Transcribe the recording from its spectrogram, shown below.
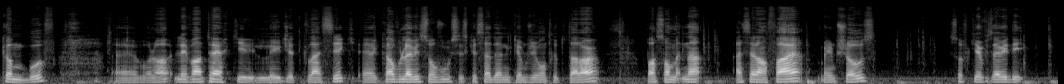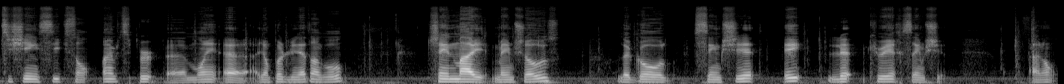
comme bouffe. Euh, voilà. L'inventaire qui est legit classique. Euh, quand vous l'avez sur vous, c'est ce que ça donne comme j'ai montré tout à l'heure. Passons maintenant à celle en fer. Même chose. Sauf que vous avez des petits chiens ici qui sont un petit peu moins... ils n'ont pas de lunettes en gros. Chain My, même chose. Le gold, same shit. Et le cuir, same shit. Allons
